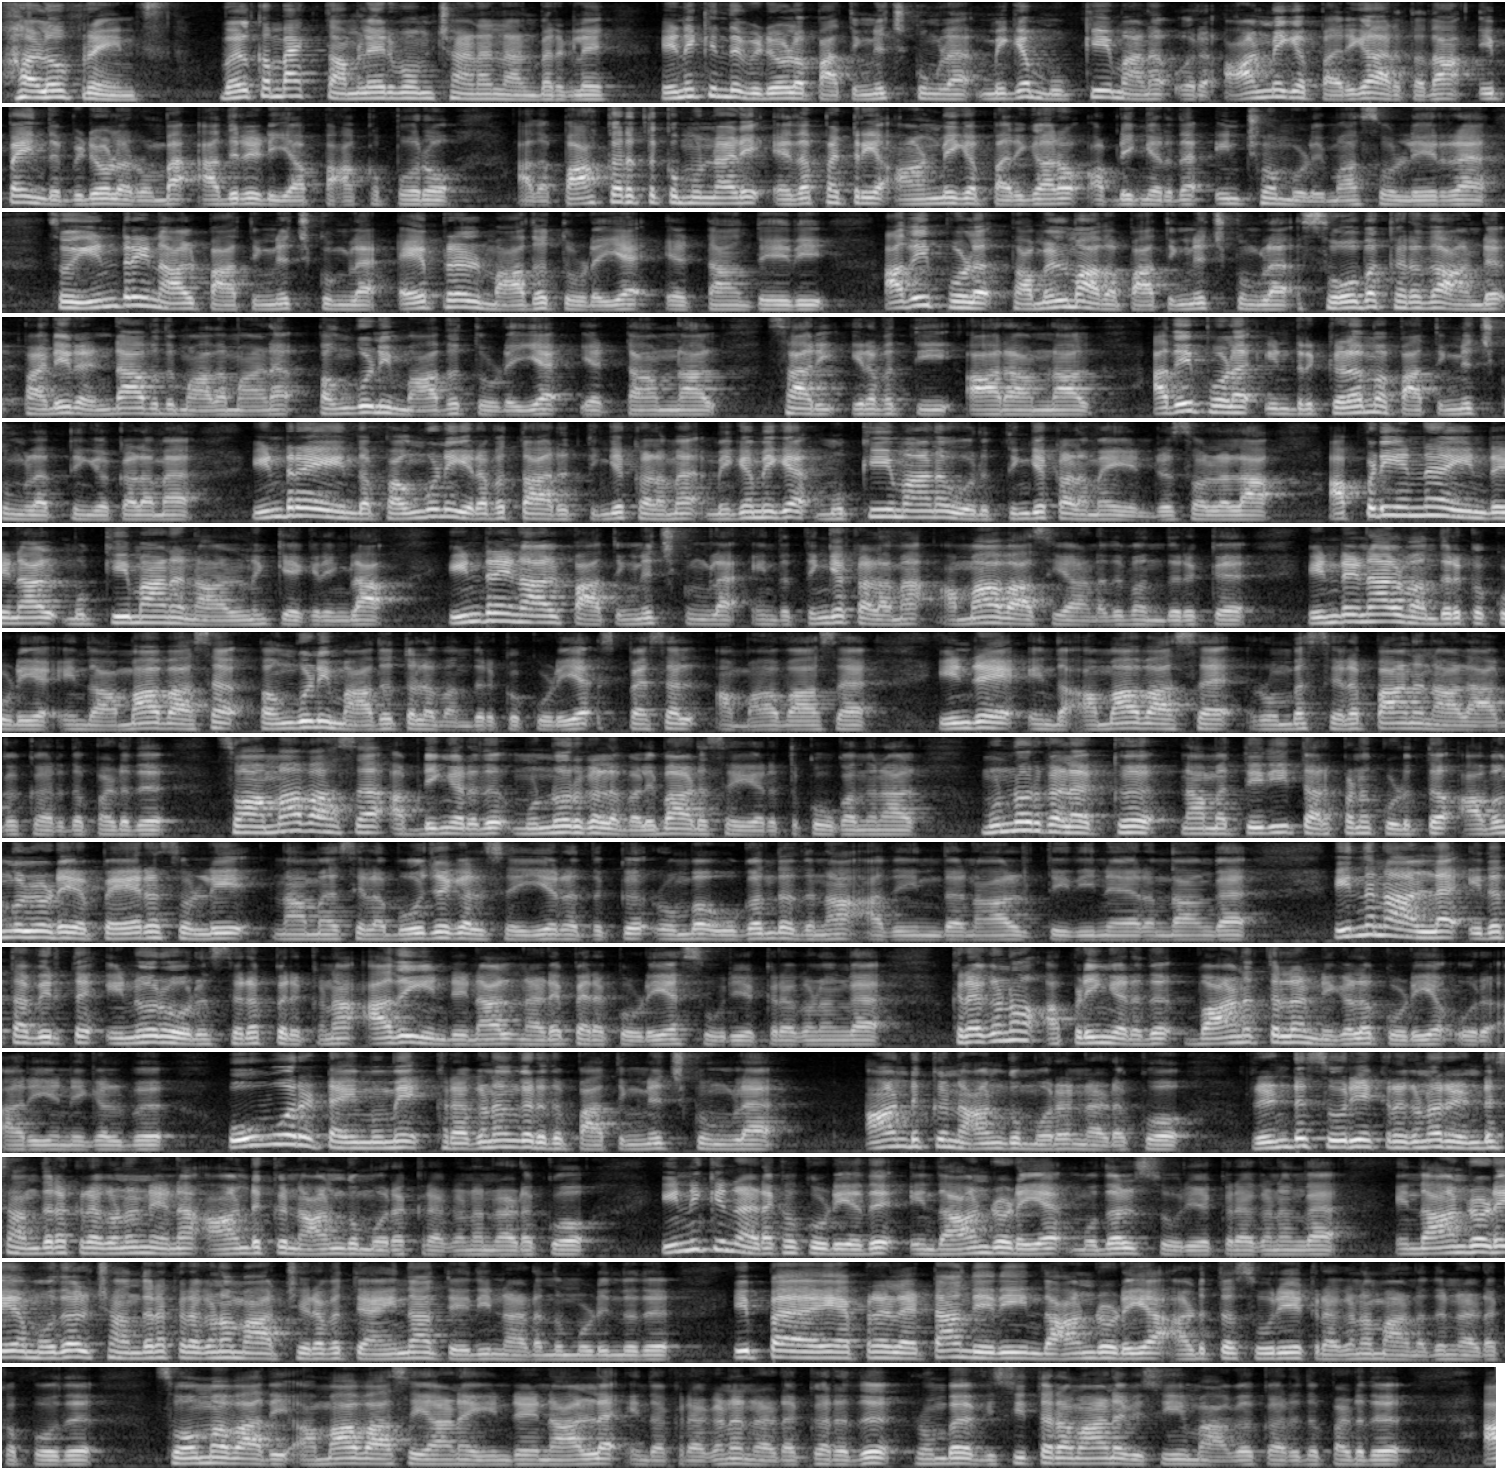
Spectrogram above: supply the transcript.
Hello friends welcome back தமிழர்வோம் channel நண்பர்களே. எனக்கு இந்த வீடியோவில் பார்த்தீங்கன்னு வச்சுக்கோங்களேன் மிக முக்கியமான ஒரு ஆன்மீக பரிகாரத்தை தான் இப்போ இந்த வீடியோவில் ரொம்ப அதிரடியாக பார்க்க போகிறோம் அதை பார்க்கறதுக்கு முன்னாடி எதை பற்றிய ஆன்மீக பரிகாரம் அப்படிங்கிறத இன்ட்ரோ மூலிமா சொல்லிடுறேன். ஸோ இன்றைய நாள் பார்த்தீங்கன்னு வச்சுக்கோங்களேன் ஏப்ரல் மாதத்துடைய எட்டாம் தேதி. அதே போல் தமிழ் மாதம் பார்த்தீங்கன்னு வச்சுக்கோங்களேன் சோபக்கிரத ஆண்டு பனிரெண்டாவது மாதமான பங்குனி மாதத்துடைய எட்டாம் நாள் சாரி இருபத்தி ஆறாம் நாள். அதே போல் இன்று கிழமை பார்த்தீங்கன்னு வச்சுக்கோங்களேன் திங்கக்கிழமை இன்றைய இந்த பங்குனி இருபத்தாறு திங்கக்கிழமை மிக மிக முக்கியமான ஒரு திங்கக்கிழமை என்று சொல்லலாம். அப்படி என்ன இன்றைய நாள் முக்கியமான நாள்னு கேட்குறீங்களா இன்றைய நாள் பார்த்தீங்கன்னு வச்சுக்கோங்களேன் இந்த திங்கக்கிழமை அமாவாசையானது வந்திருக்கு. இன்றைய நாள் வந்திருக்கக்கூடிய இந்த அமாவாசை பங்குனி மாதத்தில் வந்திருக்கக்கூடிய ஸ்பெஷல் அமாவாசை. இன்றைய இந்த அமாவாசை ரொம்ப சிறப்பான நாளாக கருதப்படுது. ஸோ அமாவாசை அப்படிங்கிறது முன்னோர்களை வழிபாடு செய்கிறதுக்கு உகந்த நாள் முன்னோர்களுக்கு நாம் திதி தர்ப்பணம் கொடுத்து அவங்களுடைய பெயரை சொல்லி நாம் சில பூஜைகள் செய்யறதுக்கு ரொம்ப உகந்ததுன்னா அது இந்த நாள் திதி நேரம்தாங்க. இந்த நாளில் இதை தவிர்த்து இன்னொரு ஒரு சிறப்பு இருக்குன்னா அது இன்றைய நாள் நடைபெறக்கூடிய சூரிய கிரகணங்க. கிரகணம் அப்படிங்கிறது வானத்தில் நிகழக்கூடிய ஒரு அரிய நிகழ்வு. ஒவ்வொரு டைமுமே கிரகணங்கிறது பார்த்தீங்கன்னு வச்சுக்கோங்களேன். ஆண்டுக்கு நான்கு முறை நடக்கும் ரெண்டு சூரிய கிரகணம் ரெண்டு சந்திர கிரகணம் என ஆண்டுக்கு நான்கு முறை கிரகணம் நடக்கும் இன்னைக்கு நடக்கக்கூடியது இந்த ஆண்டுடைய முதல் சூரிய கிரகணங்க. இந்த ஆண்டுடைய முதல் சந்திர கிரகணம் மார்ச் இருபத்தி ஐந்தாம் தேதி நடந்து முடிந்தது. இப்போ ஏப்ரல் எட்டாம் தேதி இந்த ஆண்டுடைய அடுத்த சூரிய கிரகணமானது நடக்க போகுது. சோமவாதி அமாவாசையான இன்றைய நாளில் இந்த கிரகணம் நடக்கிறது. ரொம்ப விசித்திரமான விஷயமாக கருதப்படுது.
